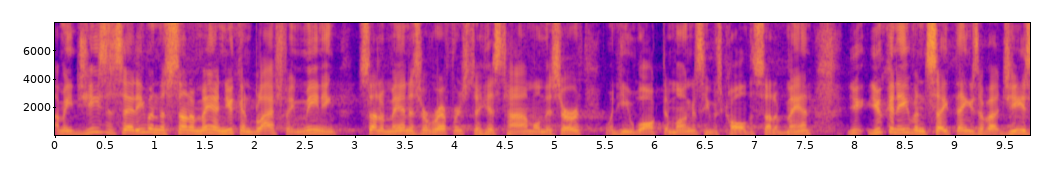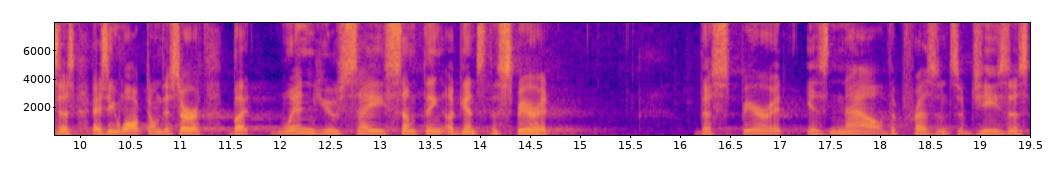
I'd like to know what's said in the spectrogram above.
I mean, Jesus said, even the Son of Man, you can blaspheme, meaning, Son of Man is a reference to his time on this earth. When he walked among us, he was called the Son of Man. You, you can even say things about Jesus as he walked on this earth, but when you say something against the Spirit, the Spirit is now the presence of Jesus,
